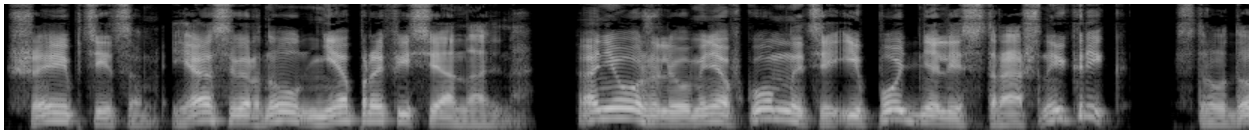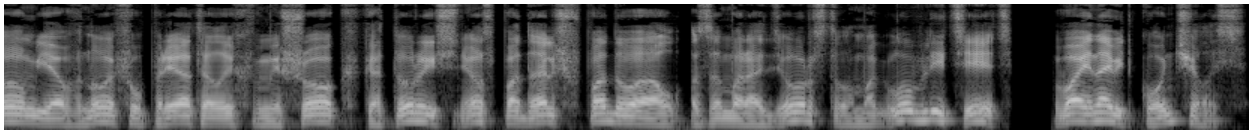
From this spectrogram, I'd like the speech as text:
Шеи птицам я свернул непрофессионально. Они ожили у меня в комнате и подняли страшный крик. С трудом я вновь упрятал их в мешок, который снес подальше в подвал. За мародерство могло влететь. Война ведь кончилась.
